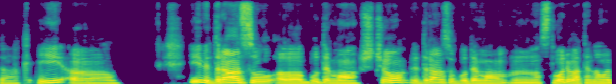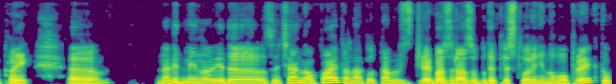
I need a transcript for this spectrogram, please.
Так, і е, і відразу е, будемо що? Відразу будемо створювати новий проєкт. На відміну від е, звичайного Python, тут нам треба зразу буде при створенні нового проєкту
